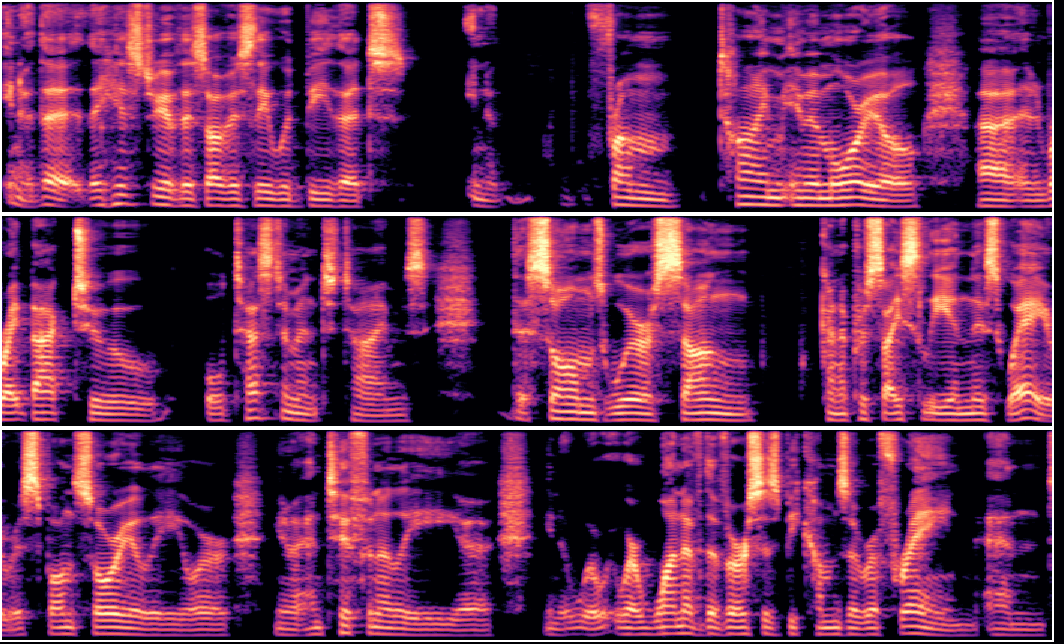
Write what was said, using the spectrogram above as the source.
you know the the history of this obviously would be that you know from time immemorial uh, and right back to Old Testament times, the Psalms were sung kind of precisely in this way, responsorially or, you know, antiphonally, uh, you know, where, where, one of the verses becomes a refrain. And,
